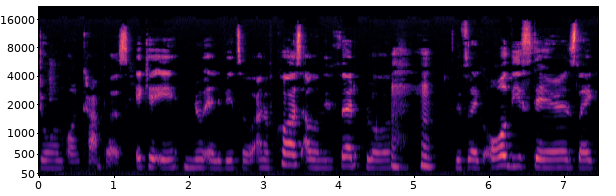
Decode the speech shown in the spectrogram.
dorm on campus, aka no elevator. And of course I was on the third floor with like all these stairs, like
